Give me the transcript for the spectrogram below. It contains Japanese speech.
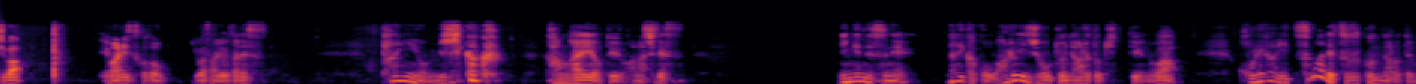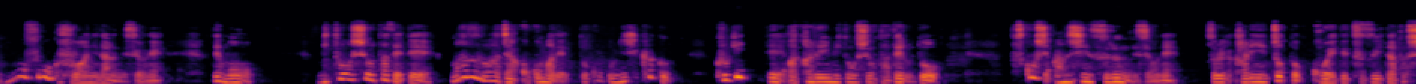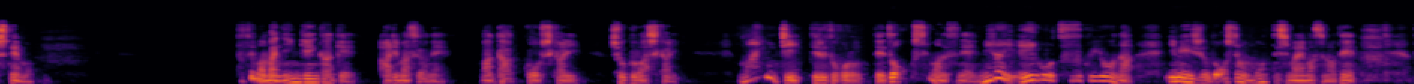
ちは。エマリスこと岩沢亮太です。単位を短く考えようという話です。人間ですね、何かこう悪い状況にあるときっていうのは、これがいつまで続くんだろうってものすごく不安になるんですよね。でも、見通しを立てて、まずはじゃあここまでと、ここ短く区切って明るい見通しを立てると、少し安心するんですよね。それが仮にちょっと超えて続いたとしても。例えばまあ人間関係ありますよね。まあ、学校しかり、職場しかり。毎日行ってるところってどうしてもですね、未来英語を続くようなイメージをどうしても持ってしまいますので、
